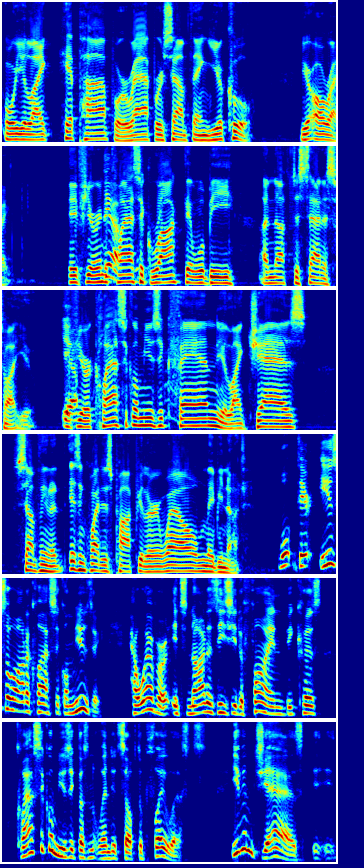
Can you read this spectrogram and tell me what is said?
or you like hip hop or rap or something you're cool you're all right if you're into yeah. classic rock there will be enough to satisfy you Yeah. If you're a classical music fan, you like jazz, something that isn't quite as popular, well, maybe not. Well, there is a lot of classical music. However, it's not as easy to find because classical music doesn't lend itself to playlists. Even jazz, the,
